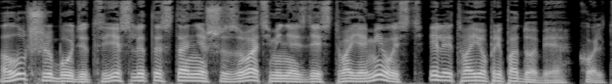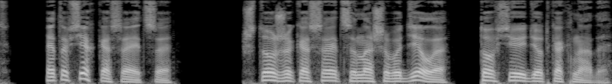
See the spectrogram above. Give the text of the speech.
«Лучше будет, если ты станешь звать меня здесь твоя милость или твое преподобие, Хольт. Это всех касается. Что же касается нашего дела, то все идет как надо.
